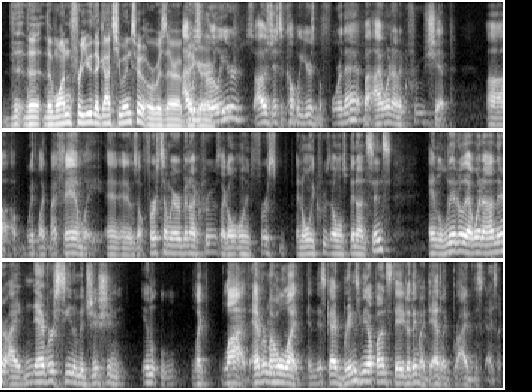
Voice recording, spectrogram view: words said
the, the the one for you that got you into it, or was there a I was bigger? earlier, so I was just a couple years before that. But I went on a cruise ship uh, with like my family, and, and it was the first time we ever been on a cruise. Like only first and only cruise I've almost been on since. And literally, I went on there. I had never seen a magician in like live ever in my whole life. And this guy brings me up on stage. I think my dad like bribed this guy. He's like,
